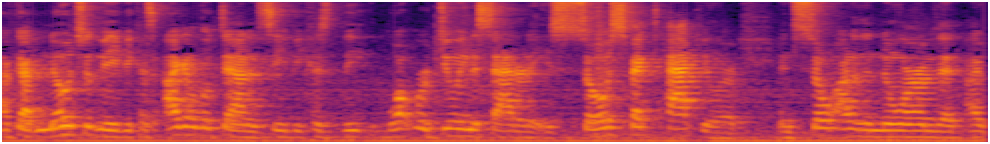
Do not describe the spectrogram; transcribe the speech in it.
I've got notes with me because I gotta look down and see because the, what we're doing this Saturday is so spectacular and so out of the norm that I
